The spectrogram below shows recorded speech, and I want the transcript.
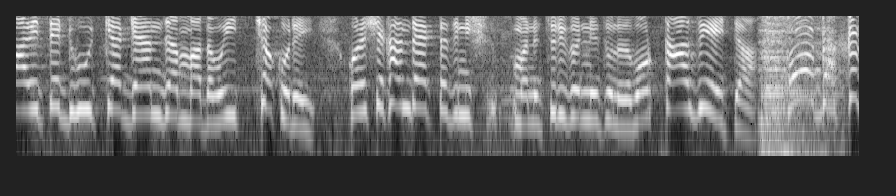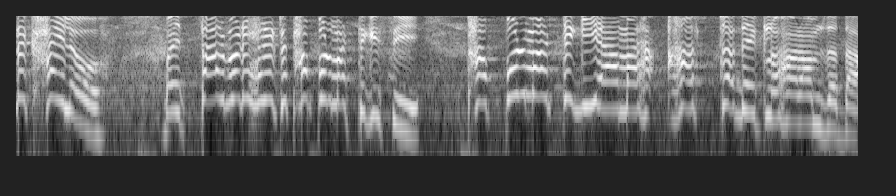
বাড়িতে ঢুকিয়া জ্ঞান জাম বাঁধাবো ইচ্ছা করেই। করে সেখান থেকে একটা জিনিস মানে চুরি করে নিয়ে চলে যাব। ওর কাজই এইটা। ও ধাক্কাটা খাইলো। ওই তারপরে হের একটা থাপ্পড় মারতে গেছি। থাপ্পড় মারতে গিয়ে আমার হাতটা দেখল হারামজাদা।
